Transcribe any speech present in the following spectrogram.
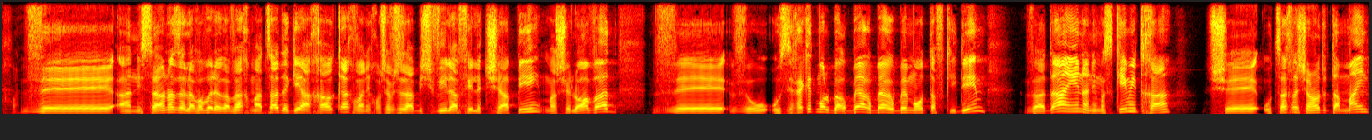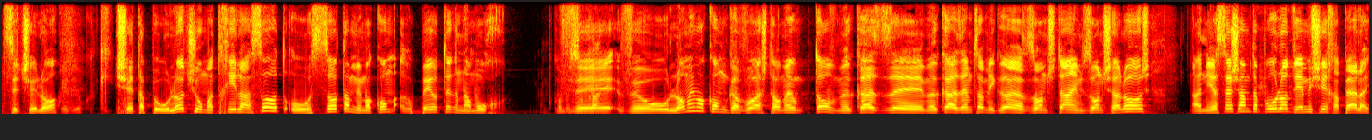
נכון. והניסיון הזה לבוא ולרווח מהצד הגיע אחר כך, ואני חושב שזה היה בשביל להפעיל את שפי, מה שלא עבד, ו... והוא הוא שיחק אתמול בהרבה הרבה הרבה מאוד תפקידים, ועדיין, אני מסכים איתך, שהוא צריך לשנות את ה mindset שלו, בדיוק. שאת הפעולות שהוא מתחיל לעשות, הוא עושה אותן ממקום הרבה יותר נמוך. ו-. והוא לא ממקום גבוה שאתה אומר, טוב, מרכז, אה, מרכז אמצע מגרש, zone 2, zone 3, אני אעשה שם את הפעולות ויהיה מי שיחפה עליי.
